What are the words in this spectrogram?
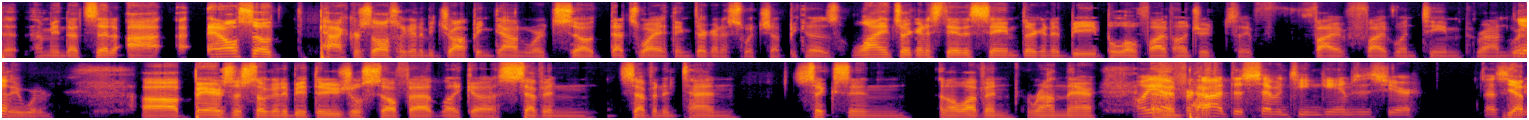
that I mean that's it. Uh, and also Packers are also going to be dropping downwards, so that's why I think they're going to switch up because Lions are going to stay the same. They're going to be below 500, say five five win team around where yeah. they were. Uh, Bears are still going to be at their usual self at like a seven seven and 10, 6 and, and eleven around there. Oh yeah, I forgot pa- there's 17 games this year. That's yep.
